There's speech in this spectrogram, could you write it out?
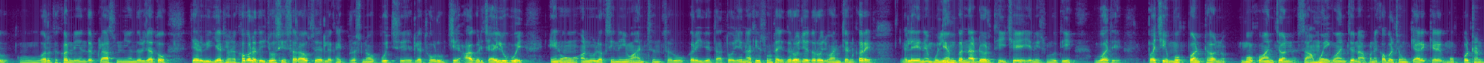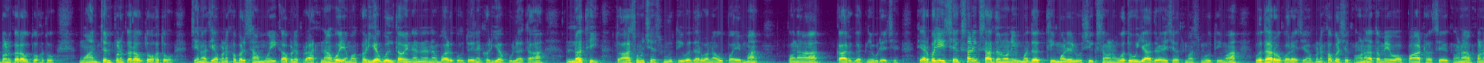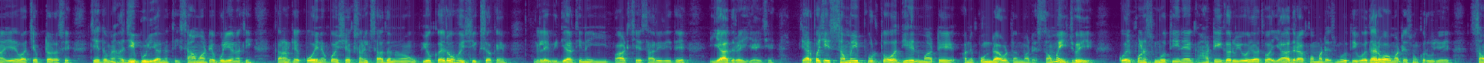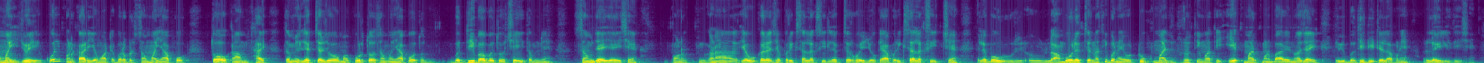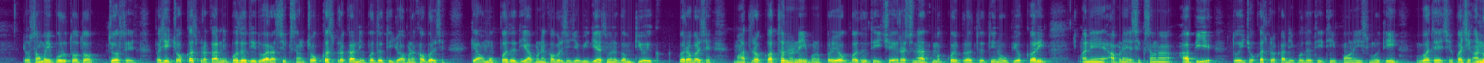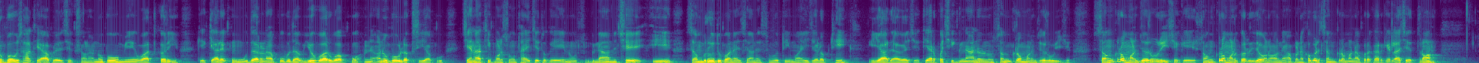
વર્ગખંડની અંદર ક્લાસની અંદર જતો, ત્યારે વિદ્યાર્થીઓને ખબર હતી, જોશી સર આવશે એટલે કંઈક પ્રશ્ન પૂછશે, એટલે થોડુંક જે આગળ ચાલ્યું હોય, એનું અનુલક્ષીને એ વાંચન શરૂ કરી દેતા. તો એનાથી શું થાય? દરરોજે દરરોજ વાંચન કરે, એટલે એને મૂલ્યાંકનના ડરથી છે, એની સ્મૃતિ વધે. પછી મુખ પઠન મુખ વાંચન, સામૂહિક વાંચન આપણને ખબર છે. હું ક્યારેક ક્યારેક મુખ પઠન પણ કરાવતો હતો, વાંચન પણ કરાવતો હતો. જેનાથી આપણને ખબર સામૂહિક આપણે પ્રાર્થના હોય, એમાં ઘડિયા બોલતા હોય નાના નાના બાળકો, તો એને ઘડિયા ભૂલાતા નથી. તો આ શું છે? સ્મૃતિ વધારવાના ઉપાયમાં પણ આ કારગત નીવડે છે. ત્યાર પછી શૈક્ષણિક સાધનોની મદદથી મળેલું શિક્ષણ વધુ યાદ રહે છે. અથવા સ્મૃતિમાં વધારો કરે છે. આપણને ખબર છે ઘણા તમે એવા પાઠ હશે, ઘણા પણ એવા ચેપ્ટર હશે જે તમે હજી ભૂલ્યા નથી. શા માટે ભૂલ્યા નથી? કારણ કે કોઈને કોઈ શૈક્ષણિક સાધનોનો ઉપયોગ કર્યો હોય શિક્ષકે, એટલે વિદ્યાર્થીને એ પાઠ છે સારી રીતે યાદ રહી જાય છે. ત્યાર પછી સમય પૂરતો અધ્યયન માટે અને પુનરાવર્તન માટે સમય જોઈએ. કોઈ પણ સ્મૃતિને ઘાંટી કરવી હોય અથવા યાદ રાખવા માટે સ્મૃતિ વધારવા માટે શું કરવું જોઈએ? સમય જોઈએ. કોઈ પણ કાર્ય માટે, બરાબર? સમય આપો તો કામ થાય. તમે લેક્ચર જોવામાં પૂરતો સમય આપો તો બધી બાબતો છે એ તમને સમજાઈ જાય છે. પણ ઘણા એવું કરે છે, પરીક્ષાલક્ષી લેક્ચર હોય. જો કે આ પરીક્ષાલક્ષી જ છે. એટલે બહુ લાંબો લેક્ચર નથી બનાવ્યો. ટૂંકમાં જ સ્મૃતિમાંથી એક માર્ક પણ બહાર ન જાય એવી બધી ડિટેલ આપણે લઈ લીધી છે. તો સમય પૂરતો તો જોશે જ. પછી ચોક્કસ પ્રકારની પદ્ધતિ દ્વારા શિક્ષણ, ચોક્કસ પ્રકારની પદ્ધતિ, જો આપણે ખબર છે કે અમુક પદ્ધતિ આપણને ખબર છે જે વિદ્યાર્થીઓને ગમતી હોય, બરાબર છે? માત્ર કથન નહીં પણ પ્રયોગ પદ્ધતિ છે, રચનાત્મક કોઈ પદ્ધતિનો ઉપયોગ કરી અને આપણે શિક્ષણ આપીએ, તો એ ચોક્કસ પ્રકારની પદ્ધતિથી પણ એ સ્મૃતિ વધે છે. પછી અનુભવ સાથે આપણે શિક્ષણ, અનુભવ મેં વાત કરી કે ક્યારેક હું ઉદાહરણ આપું, બધા વ્યવહારો આપું અને અનુભવલક્ષી આપું. જેનાથી પણ શું થાય છે તો કે એનું જ્ઞાન છે એ સમૃદ્ધ બને છે અને સ્મૃતિમાં એ ઝડપથી યાદ આવે છે. ત્યાર પછી જ્ઞાનનું સંક્રમણ જરૂરી છે. સંક્રમણ જરૂરી છે કે સંક્રમણ કરી દેવાનું. અને આપણને ખબર સંક્રમણના પ્રકાર કેટલા છે? ત્રણ.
